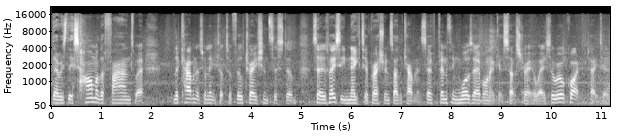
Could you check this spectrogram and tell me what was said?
There is this hum of the fans where the cabinets were linked up to a filtration system. So it's basically negative pressure inside the cabinet. So if anything was airborne, it would get sucked straight away. So we're all quite protected.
